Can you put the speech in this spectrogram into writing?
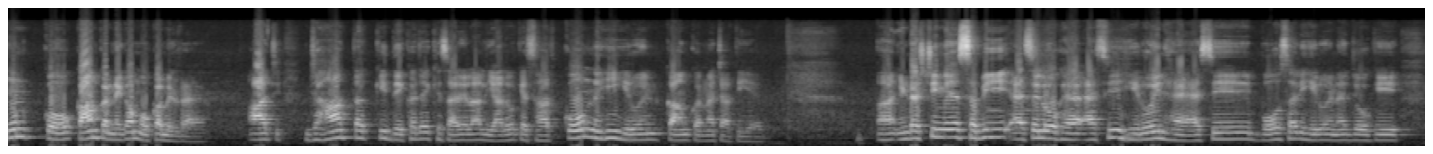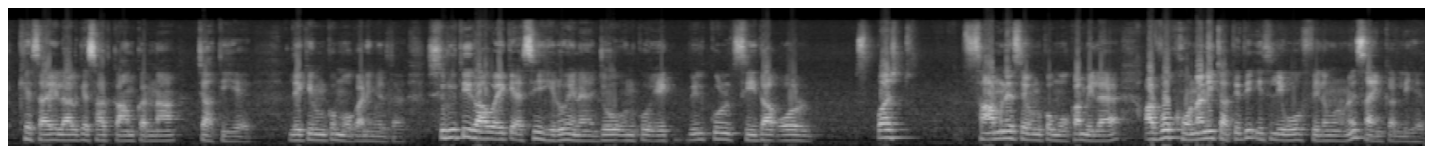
उनको काम करने का मौका मिल रहा है। आज जहाँ तक कि देखा जाए खेसारी लाल यादव के साथ कौन नहीं हीरोइन काम करना चाहती है? अ, इंडस्ट्री में सभी ऐसे लोग हैं ऐसी हीरोइन है ऐसी बहुत सारी हीरोइन है जो कि खेसारी लाल के साथ काम करना चाहती है, लेकिन उनको मौका नहीं मिलता है। श्रुति राव एक ऐसी हीरोइन है जो उनको एक बिल्कुल सीधा और स्पष्ट सामने से उनको मौका मिला है और वो खोना नहीं चाहती थी, इसलिए वो फ़िल्म उन्होंने साइन कर ली है।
